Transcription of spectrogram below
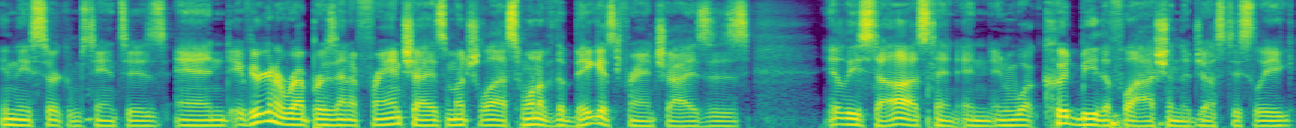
in these circumstances. And if you're going to represent a franchise, much less one of the biggest franchises, at least to us, and, and, and what could be the Flash in the Justice League,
